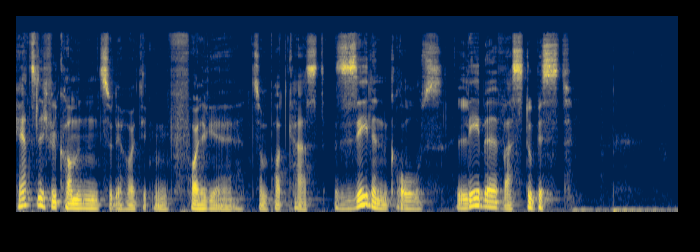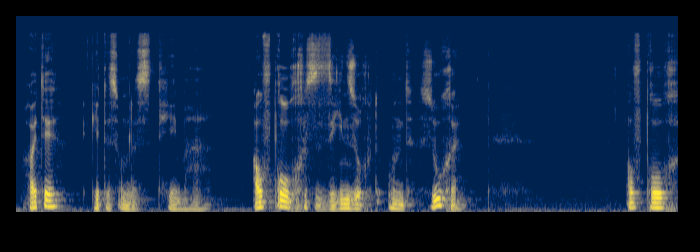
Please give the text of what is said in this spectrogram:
Herzlich willkommen zu der heutigen Folge zum Podcast Seelengroß. Lebe, was du bist. Heute geht es um das Thema Aufbruch, Sehnsucht und Suche. Aufbruch,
